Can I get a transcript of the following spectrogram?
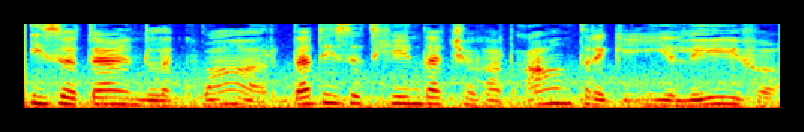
is uiteindelijk waar. Dat is hetgeen dat je gaat aantrekken in je leven.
